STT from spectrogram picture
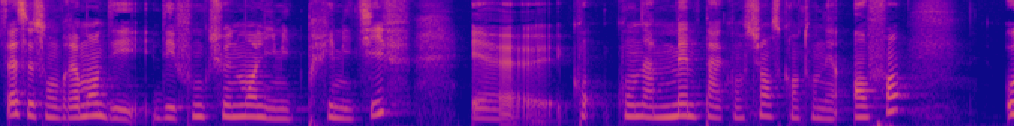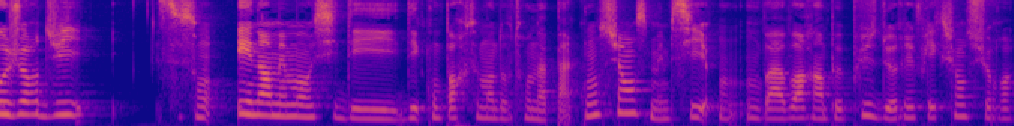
Ça, ce sont vraiment des, fonctionnements limites primitifs euh, qu'on n'a même pas conscience quand on est enfant. Aujourd'hui, ce sont énormément aussi des, comportements dont on n'a pas conscience, même si on, va avoir un peu plus de réflexion sur,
